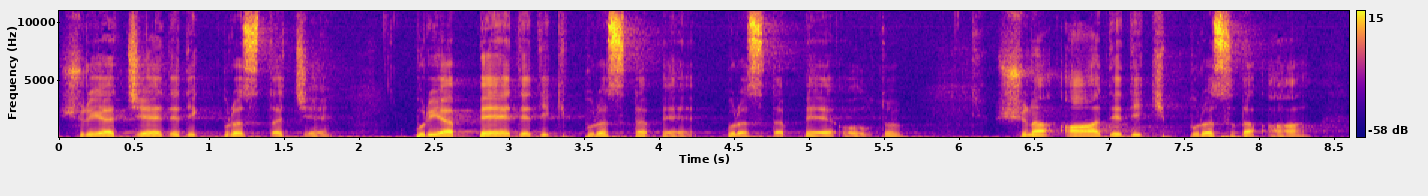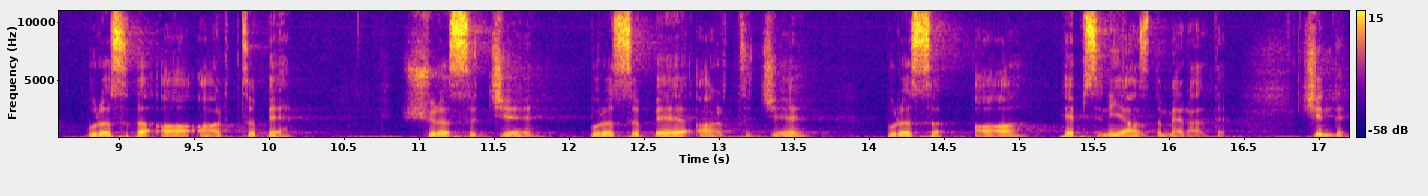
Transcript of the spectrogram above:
Şuraya C dedik. Burası da C. Buraya B dedik. Burası da B. Burası da B oldu. Şuna A dedik. Burası da A. Burası da A artı B. Şurası C. Burası B artı C. Burası A. Hepsini yazdım herhalde. Şimdi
